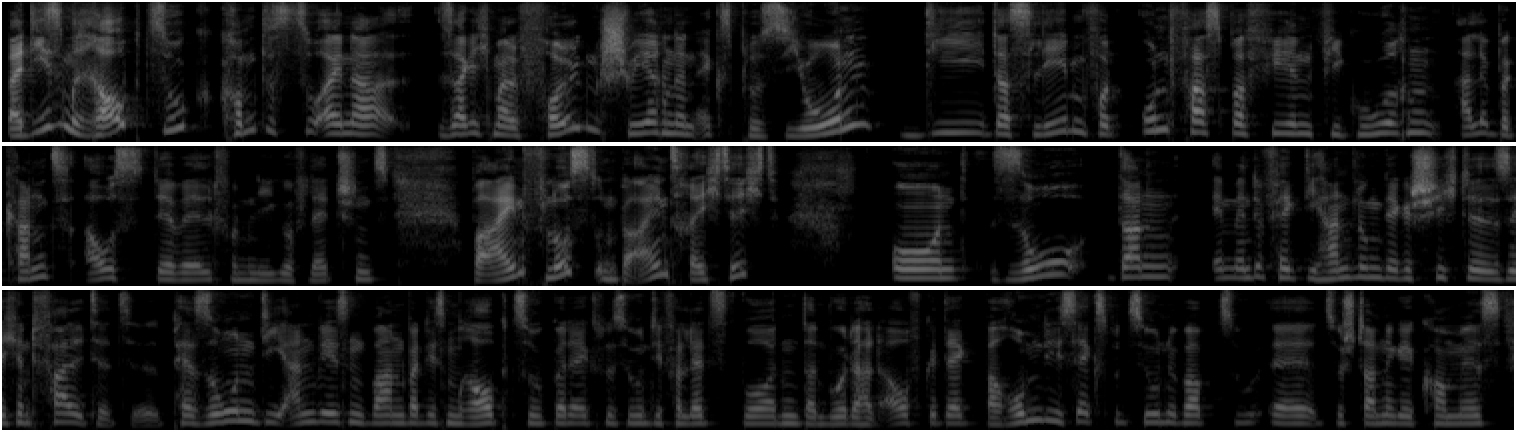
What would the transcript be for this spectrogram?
bei diesem Raubzug kommt es zu einer, sag ich mal, folgenschwerenden Explosion, die das Leben von unfassbar vielen Figuren, alle bekannt aus der Welt von League of Legends, beeinflusst und beeinträchtigt. Und so dann im Endeffekt die Handlung der Geschichte sich entfaltet. Personen, die anwesend waren bei diesem Raubzug, bei der Explosion, die verletzt wurden, dann wurde halt aufgedeckt, warum diese Explosion überhaupt zu, äh, zustande gekommen ist.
